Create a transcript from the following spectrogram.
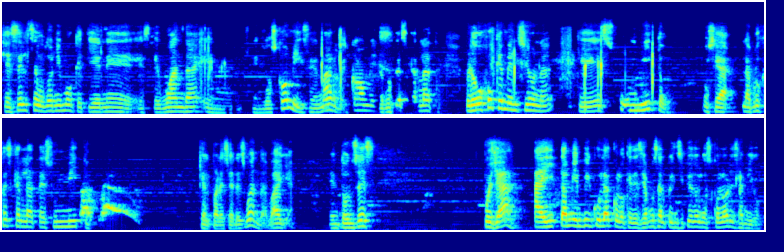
que es el seudónimo que tiene este Wanda en, los cómics, en Marvel, la bruja escarlata. Pero ojo que menciona que es un mito, o sea, la bruja escarlata es un mito, que al parecer es Wanda, vaya. Entonces, pues ya, ahí también vincula con lo que decíamos al principio de los colores, amigo.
